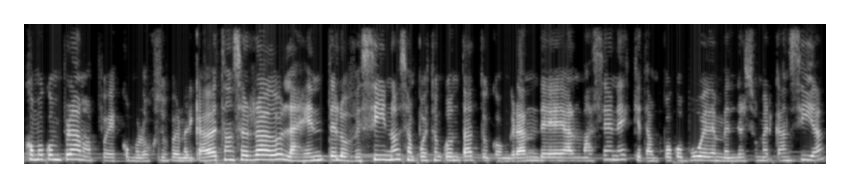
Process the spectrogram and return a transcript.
¿Cómo compramos? Pues como los supermercados están cerrados, la gente, los vecinos se han puesto en contacto con grandes almacenes que tampoco pueden vender su mercancía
